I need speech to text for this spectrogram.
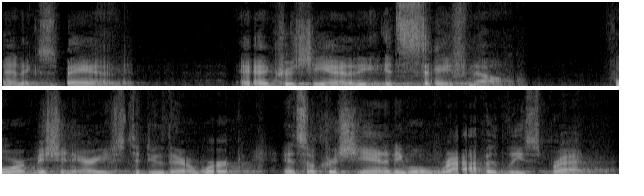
and expand. And Christianity, it's safe now for missionaries to do their work. And so Christianity will rapidly spread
